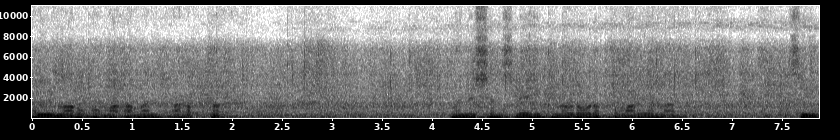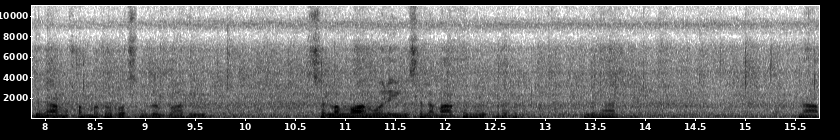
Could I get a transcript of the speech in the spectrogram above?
المرء مع من أحب മനുഷ്യൻ സ്നേഹിക്കുന്നവരോടൊപ്പമാണ് എന്നാൽ സയ്യിദന മുഹമ്മദ് റസൂലുള്ളാഹി സല്ലല്ലാഹു അലൈഹി വസല്ലമ തങ്ങൾ പറഞ്ഞു അതിനാൽ നാം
